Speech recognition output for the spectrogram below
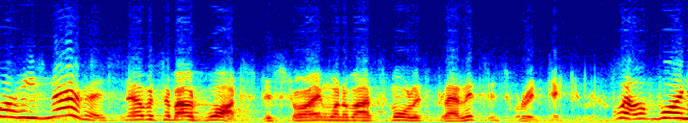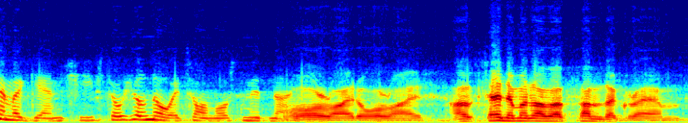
Well, he's nervous. Nervous about what? Destroying one of our smallest planets? It's ridiculous. Well, warn him again, Chief, so he'll know it's almost midnight. All right, all right. I'll send him another thundergram.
